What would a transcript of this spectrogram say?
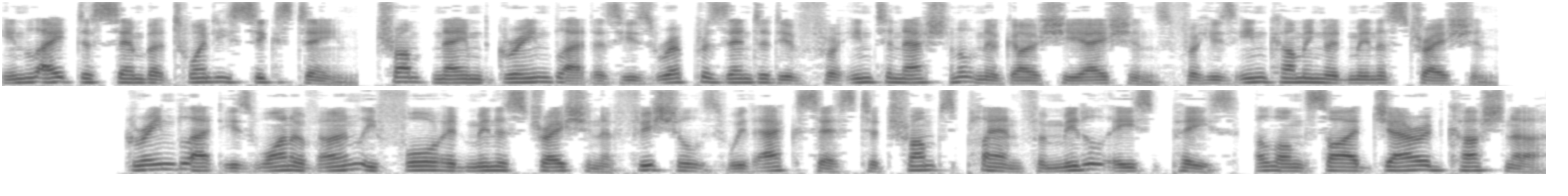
In late December 2016, Trump named Greenblatt as his representative for international negotiations for his incoming administration. Greenblatt is one of only four administration officials with access to Trump's plan for Middle East peace, alongside Jared Kushner,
